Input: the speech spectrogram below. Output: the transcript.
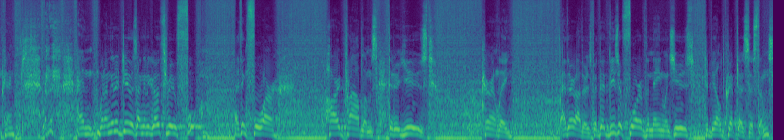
Okay? and what I'm going to do is I'm going to go through four, I think four hard problems that are used currently. And there are others, but th these are four of the main ones used to build crypto systems.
